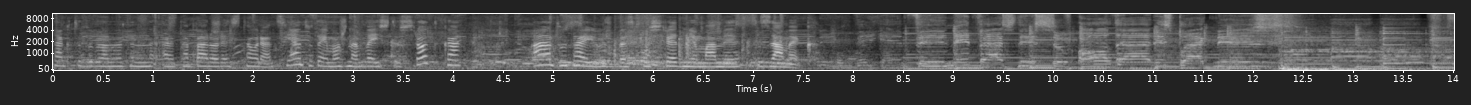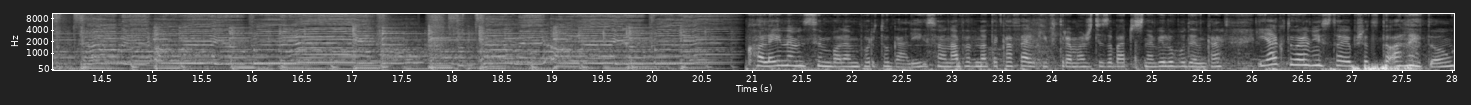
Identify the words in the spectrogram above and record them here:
Tak tu wygląda ten e, Tabaro restauracja. Tutaj można wejść do środka, a tutaj już bezpośrednio mamy zamek. Kolejnym symbolem Portugalii są na pewno te kafelki, które możecie zobaczyć na wielu budynkach. I ja aktualnie stoję przed toaletą,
